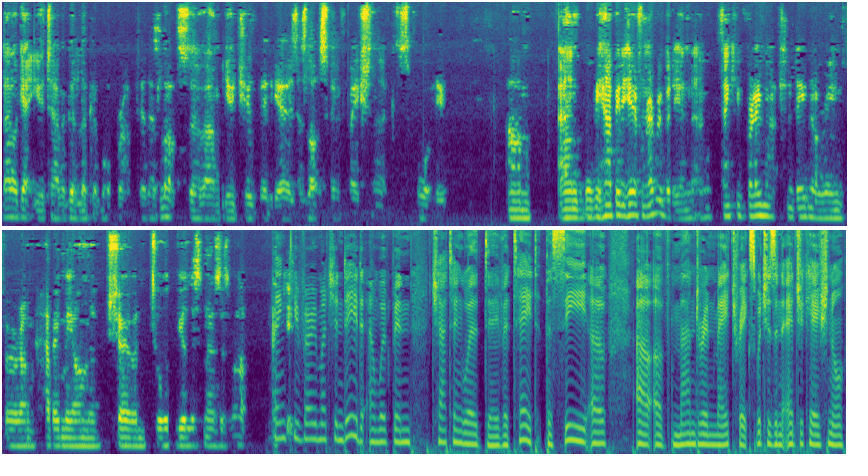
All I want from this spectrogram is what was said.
that'll get you to have a good look at what we're up to. There's lots of um, YouTube videos, there's lots of information that can support you. Um, and we'll be happy to hear from everybody. And, and thank you very much indeed, Noreen, for um, having me on the show and to all of your listeners as well. Thank, you. you. very much indeed. And we've been chatting with David Tait, the CEO uh, of Mandarin Matrix, which is an educational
